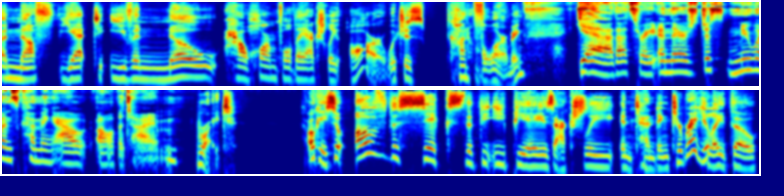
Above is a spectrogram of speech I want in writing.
enough yet to even know how harmful they actually are, which is kind of alarming. Yeah, that's right. And there's just new ones coming out all the time. Right. Okay, so of the six that the EPA is actually intending to regulate, though,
